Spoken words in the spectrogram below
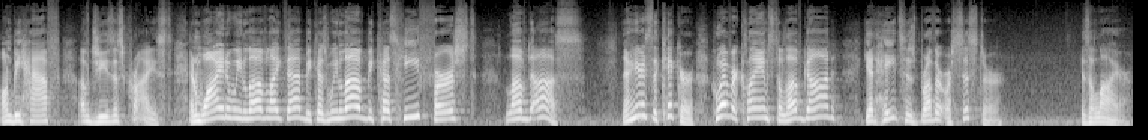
on behalf of Jesus Christ. And why do we love like that? Because we love because He first loved us. Now, here's the kicker whoever claims to love God yet hates his brother or sister is a liar.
